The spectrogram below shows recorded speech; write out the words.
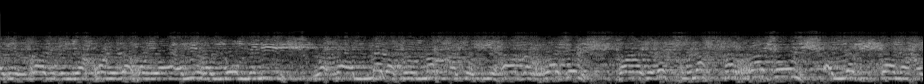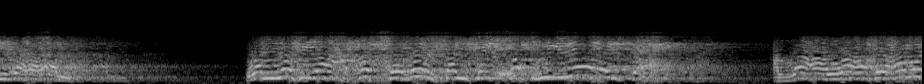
أبي طالب يقول له يا أمير المؤمنين وتأملت المرأة في هذا الرجل فوجدته نفس الرجل الذي كان عندها أمس. والذي أعطته ضرسا في الحكم لا ينتهي الله الله في عمر.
